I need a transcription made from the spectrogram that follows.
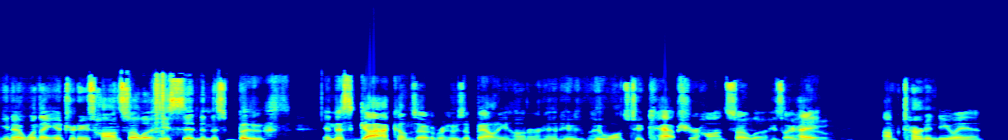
you know, when they introduce Han Solo, he's sitting in this booth, and this guy comes over who's a bounty hunter and who, who wants to capture Han Solo. He's like, hey. I'm turning you in.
